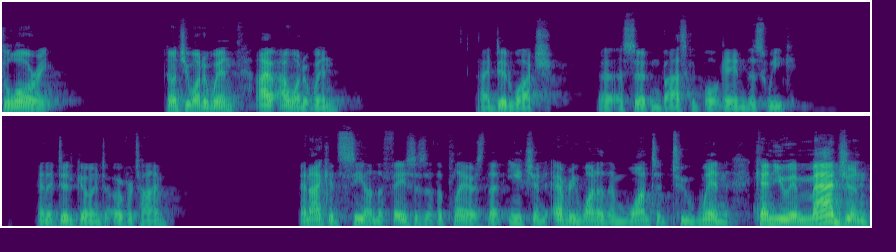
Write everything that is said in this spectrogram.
glory. Don't you want to win? I, I want to win. I did watch a, certain basketball game this week, and it did go into overtime. And I could see on the faces of the players that each and every one of them wanted to win. Can you imagine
